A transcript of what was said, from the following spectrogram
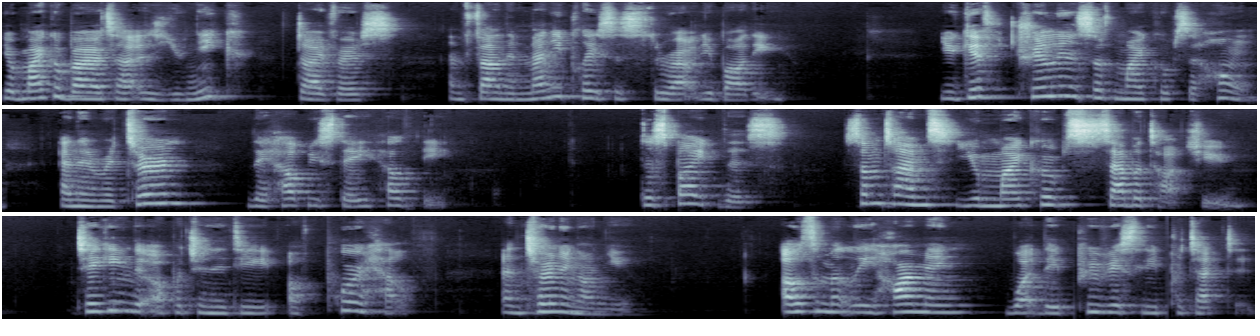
Your microbiota is unique, diverse, and found in many places throughout your body. You give trillions of microbes a home, and in return, they help you stay healthy. Despite this, sometimes your microbes sabotage you, taking the opportunity of poor health and turning on you, ultimately harming what they previously protected.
